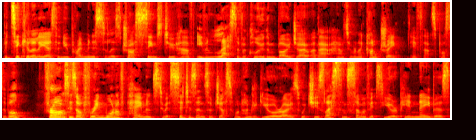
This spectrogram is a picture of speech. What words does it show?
particularly as the new Prime Minister Liz Truss seems to have even less of a clue than Bojo about how to run a country, if that's possible. France is offering one off payments to its citizens of just 100 euros, which is less than some of its European neighbours,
